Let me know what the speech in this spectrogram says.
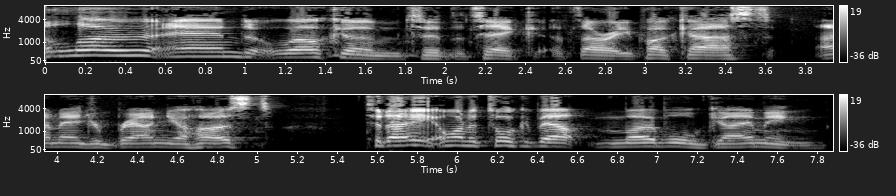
Hello and welcome to the Tech Authority Podcast. I'm Andrew Brown, your host. Today I want to talk about mobile gaming.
